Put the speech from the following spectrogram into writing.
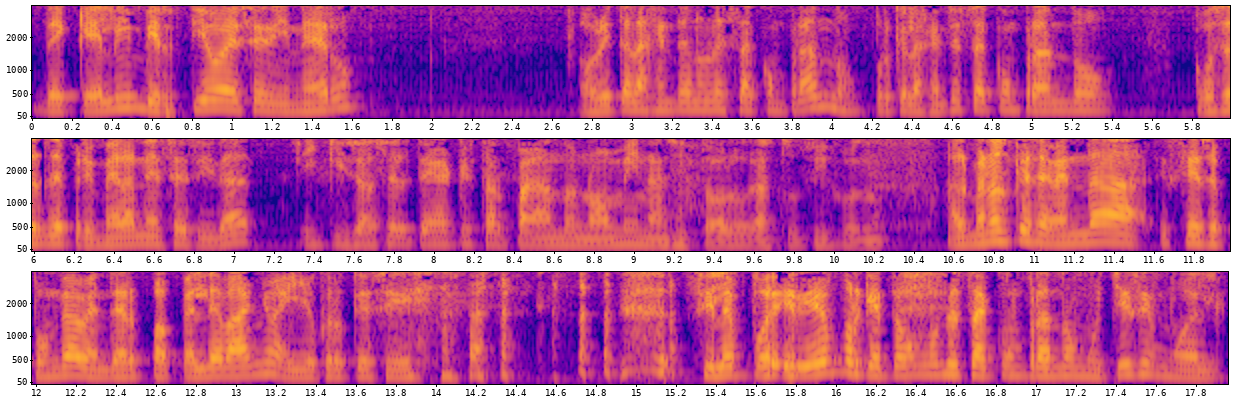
de que él invirtió ese dinero, ahorita la gente no le está comprando, porque la gente está comprando cosas de primera necesidad. Y quizás él tenga que estar pagando nóminas y todos los gastos fijos, ¿no? Al menos que se venda, que se ponga a vender papel de baño, ahí yo creo que sí. sí le puede ir bien porque todo el mundo está comprando muchísimo. El,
